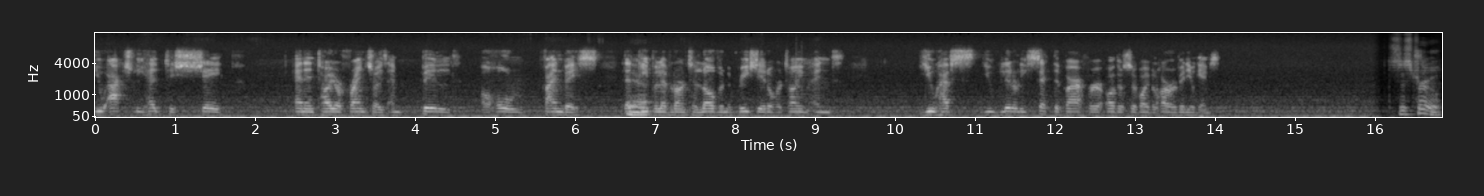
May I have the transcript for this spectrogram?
you actually helped to shape an entire franchise and build a whole fan base that Yeah. people have learned to love and appreciate over time and you have you literally set the bar for other survival horror video games This is true.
